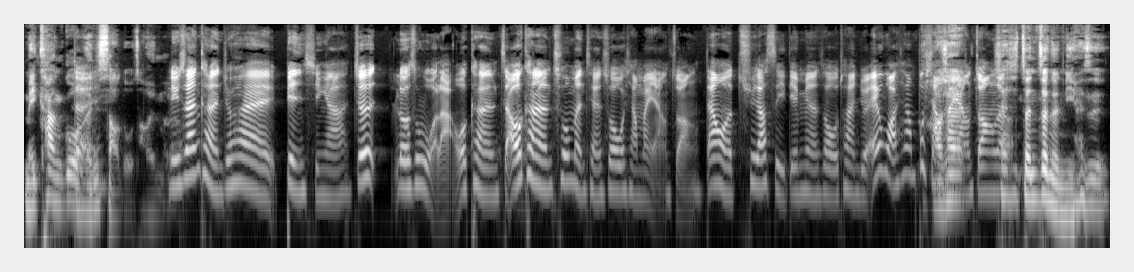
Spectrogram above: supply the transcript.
没看过很少的，我才会买。女生可能就会变心啊，就是如果是我啦，我可能早我可能出门前说我想买洋装，但我去到实体店面的时候，我突然觉得，哎、我好像不想买洋装了现在是。真正的你还是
